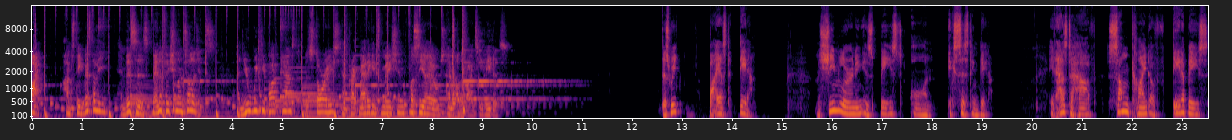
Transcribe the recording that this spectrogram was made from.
Hi, I'm Sten Vesterli, and this is Beneficial Intelligence, a new weekly podcast with stories and pragmatic information for CIOs and other IT leaders. This week, biased data. Machine learning is based on existing data. It has to have some kind of database,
